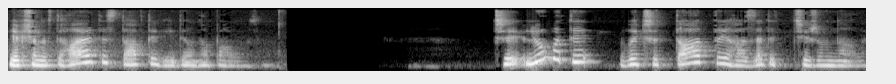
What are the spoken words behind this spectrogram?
Якщо не встигаєте, ставте відео на паузу. Чи любите ви читати газети чи журнали?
